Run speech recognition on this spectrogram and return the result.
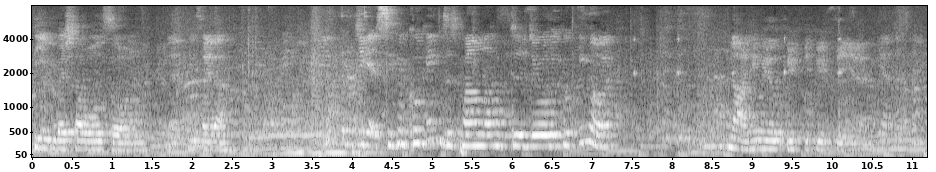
steamed vegetables or yeah, things like that. Do you get sick of cooking? Does Paula have to do all the cooking or? No, I think we do 50-50, yeah. Yeah,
